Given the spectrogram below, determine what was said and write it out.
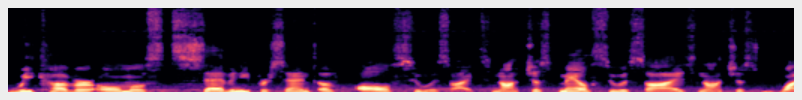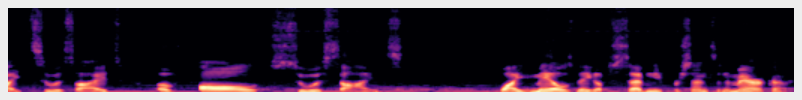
we cover almost 70% of all suicides, not just male suicides, not just white suicides, of all suicides. White males make up 70% in America.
